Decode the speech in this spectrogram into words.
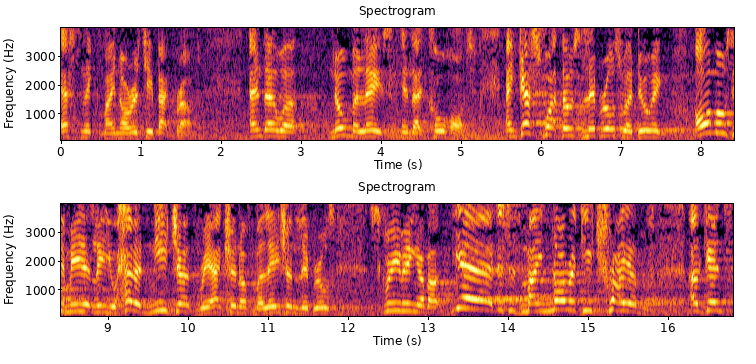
ethnic minority background. And there were no Malays in that cohort. And guess what those liberals were doing? Almost immediately, you had a knee jerk reaction of Malaysian liberals screaming about, yeah, this is minority triumph against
